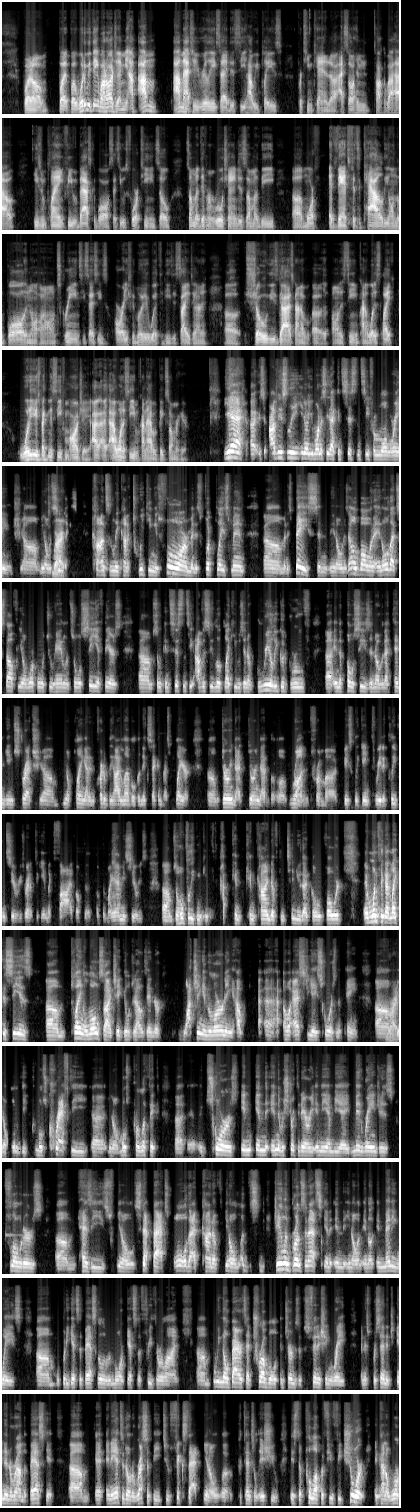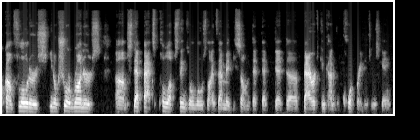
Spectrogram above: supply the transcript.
But um, but but what do we think about RJ? I mean, I'm I'm I'm actually really excited to see how he plays for Team Canada. I saw him talk about how he's been playing FIBA basketball since he was 14. So some of the different rule changes, some of the uh, more advanced physicality on the ball and on, on, screens. He says he's already familiar with it. He's excited to kind of uh, show these guys kind of uh, on his team kind of what it's like. What are you expecting to see from RJ? I I, I want to see him kind of have a big summer here. Yeah, uh, obviously, you know, you want to see that consistency from long range. Um, you know, it right. like he's constantly kind of tweaking his form and his foot placement um, and his base and you know and his elbow and, and all that stuff. You know, working with Drew Hanlen. So we'll see if there's um, some consistency. Obviously, looked like he was in a really good groove uh, in the postseason over that 10 game stretch. Um, you know, playing at an incredibly high level, the Knicks' second best player um, during that during that uh, run from uh, basically Game Three of the Cleveland series, right up to Game like five of the of the Miami series. Um, so hopefully, he can can can kind of continue that going forward. And one thing I'd like to see is um, playing alongside Shai Gilgeous-Alexander, watching and learning how uh, how SGA scores in the paint. Um, right. You know, one of the most crafty, uh, you know, most prolific uh, scorers in in the in the restricted area in the NBA, mid ranges, floaters, um, hezzies, you know, step backs, all that kind of, you know, Jalen Brunson esque in, in you know in in many ways. Um, but he gets the basket a little bit more, gets the free throw line. Um, we know Barrett's had trouble in terms of his finishing rate and his percentage in and around the basket um, an antidote, a recipe to fix that, you know, uh, potential issue is to pull up a few feet short and kind of work on floaters, you know, short runners, um, step backs, pull ups, things along those lines. That may be something that that that uh, Barrett can kind of incorporate into his game.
